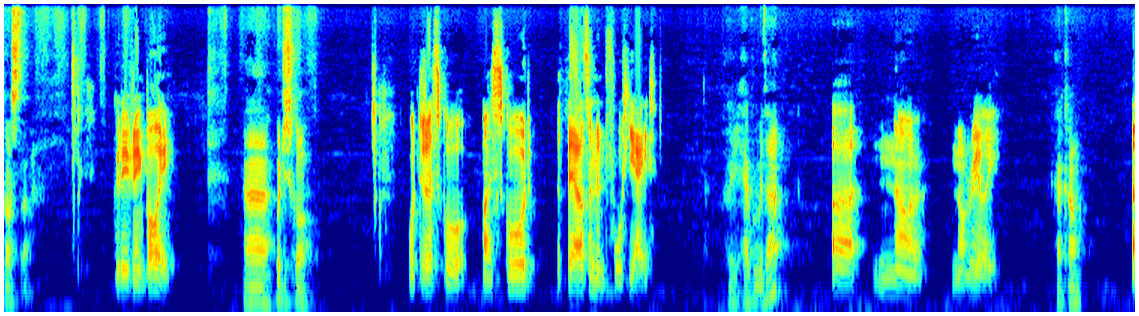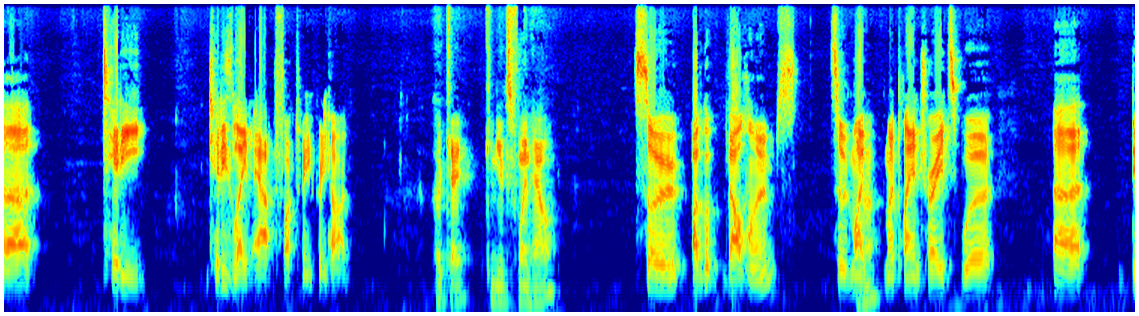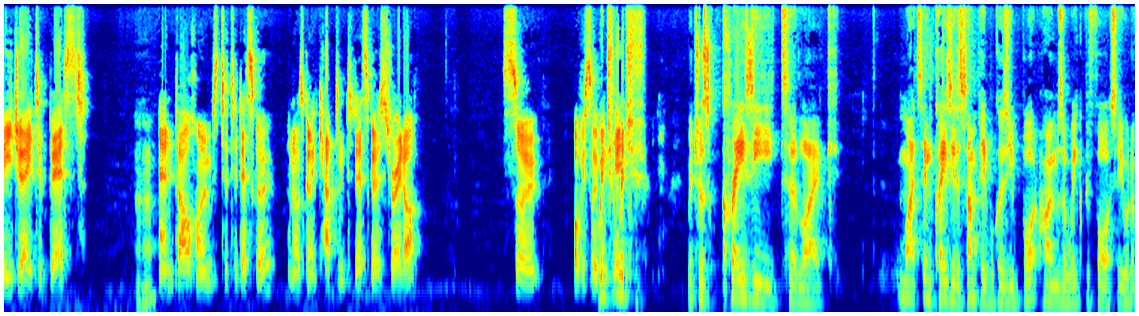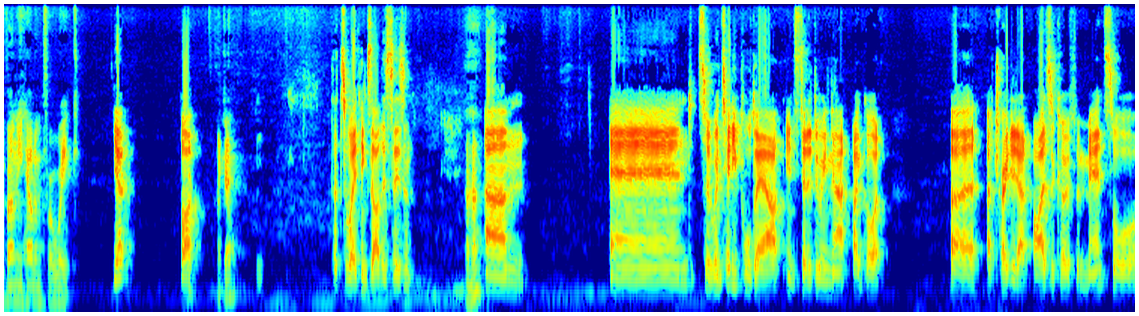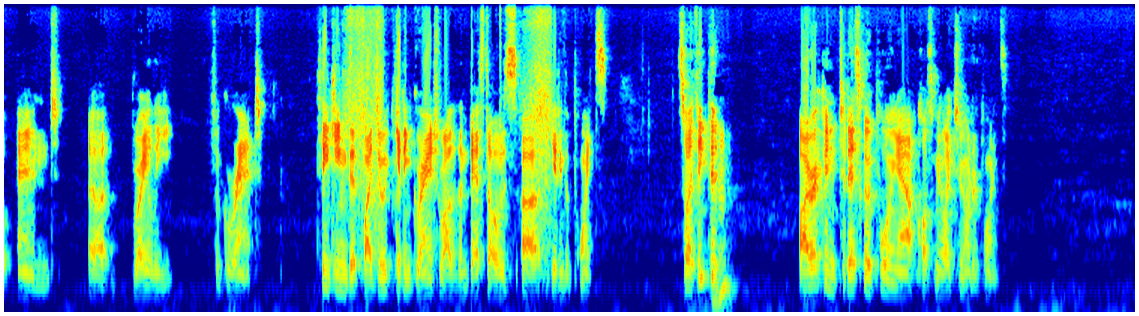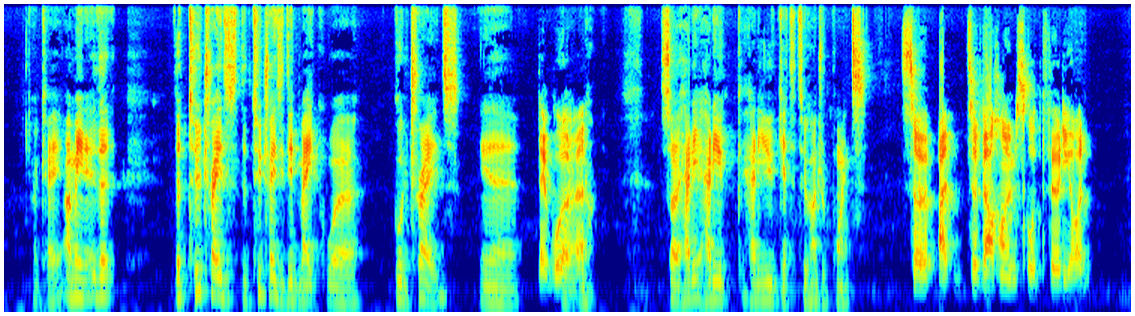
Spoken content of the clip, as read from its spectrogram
Costa. Good evening, Polly. Uh, what'd you score? What did I score? I scored 1,048. Are you happy with that? Uh, no, not really. How come? Uh, Teddy, Teddy's late out fucked me pretty hard. Okay. Can you explain how? So I've got Val Holmes. So my Uh-huh. my planned trades were uh, BJ to Best Uh-huh. and Val Holmes to Tedesco, and I was going to captain Tedesco straight up. So obviously, Which which which was crazy to like might seem crazy to some people because you bought Holmes a week before, so you would have only held him for a week. yep, but Okay. that's the way things are this season. Uh-huh. Um, and so when Teddy pulled out, instead of doing that, I got uh, I traded out Isaako for Mansour and uh, Brailey for Grant, thinking that by doing getting Grant rather than Best, I was uh, getting the points. So I think that Mhm. I reckon Tedesco pulling out cost me like two hundred points. Okay. I mean the the two trades the two trades he did make were good trades. Yeah. They were. So how do you how do you how do you get to two hundred points? So I, so Val Holmes scored thirty odd,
